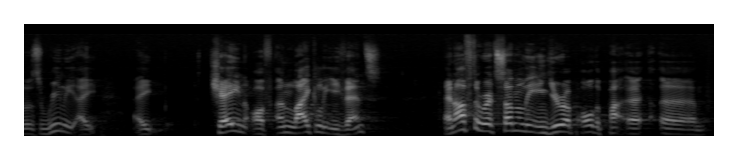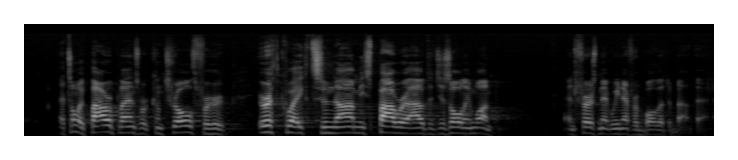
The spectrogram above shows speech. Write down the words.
was really a, a chain of unlikely events. And afterwards, suddenly in Europe, all the uh, uh, atomic power plants were controlled for earthquakes, tsunamis, power outages all in one. And first, we never bothered about that.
